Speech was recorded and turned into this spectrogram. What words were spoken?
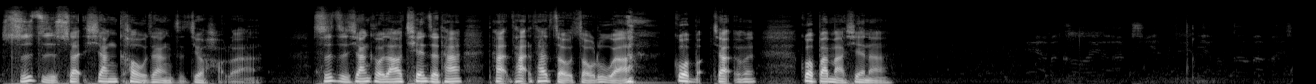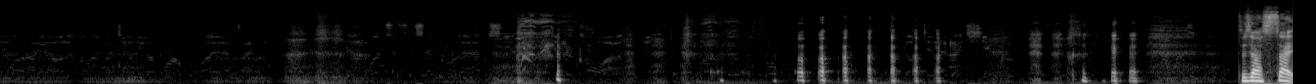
十指相相扣这样子就好了啊。十指相扣，然后牵着他，他他他走走路啊，过叫过斑马线啊。这叫晒，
